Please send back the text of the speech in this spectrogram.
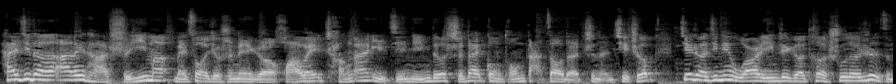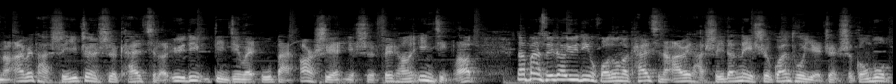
还记得阿维塔十一吗？没错，就是那个华为、长安以及宁德时代共同打造的智能汽车。接着今天五二零这个特殊的日子呢，阿维塔十一正式开启了预定，定金为五百二十元，也是非常应景了。那伴随着预定活动的开启呢，阿维塔十一的内饰官图也正式公布。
